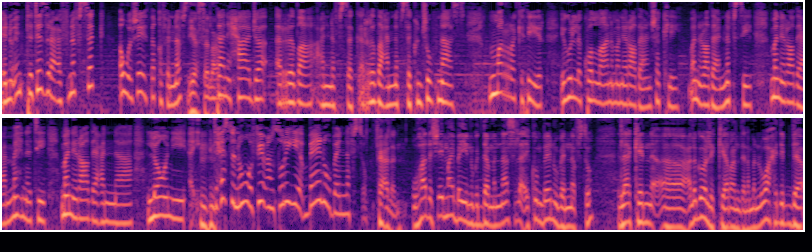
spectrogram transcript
إنه أنت تزرع في نفسك أول شيء الثقه في النفس يا سلام. ثاني حاجة الرضا عن نفسك الرضا عن نفسك. نشوف ناس مرة كثير يقول لك والله أنا ماني راضي عن شكلي ماني راضي عن نفسي ماني راضي عن مهنتي ماني راضي عن لوني. تحس إنه هو في عنصرية بينه وبين نفسه. فعلا. وهذا الشيء ما يبينه قدام الناس لا يكون بينه وبين نفسه. لكن آه على قولك يا رندا لما الواحد يبدأ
